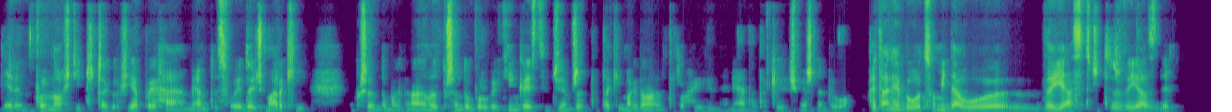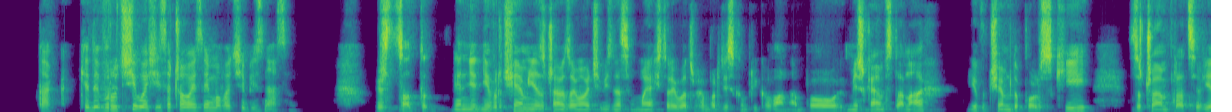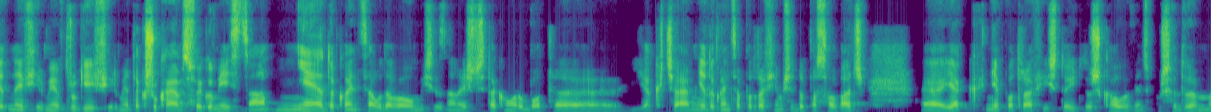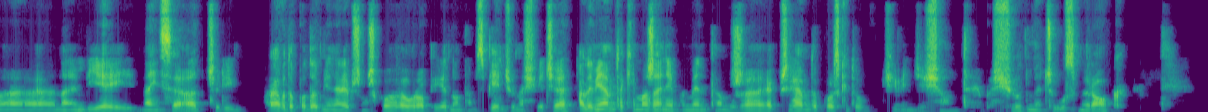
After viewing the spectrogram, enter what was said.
nie wiem, wolności czy czegoś. Ja pojechałem, miałem te swoje Deutschmarki, poszedłem do McDonalda, poszedłem do Burger Kinga i stwierdziłem, że to taki McDonald's to trochę inny, nie? To takie śmieszne było. Pytanie było, co mi dał wyjazd, czy też wyjazdy. Tak, kiedy wróciłeś i zacząłeś zajmować się biznesem. Wiesz co, to ja nie, nie wróciłem i nie zacząłem zajmować się biznesem. Moja historia była trochę bardziej skomplikowana, bo mieszkałem w Stanach, nie wróciłem do Polski, zacząłem pracę w jednej firmie, w drugiej firmie, tak szukałem swojego miejsca. Nie do końca udawało mi się znaleźć taką robotę, jak chciałem. Nie do końca potrafiłem się dopasować. E, Jak nie potrafisz, to idź do szkoły, więc poszedłem e, na MBA na INSEAD, czyli prawdopodobnie najlepszą szkołę w Europie, jedną tam z pięciu na świecie, ale miałem takie marzenie, pamiętam, że jak przyjechałem do Polski, to był 90, chyba czy ósmy rok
